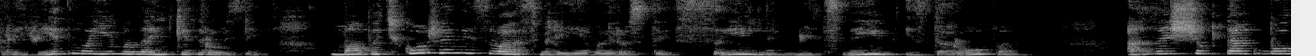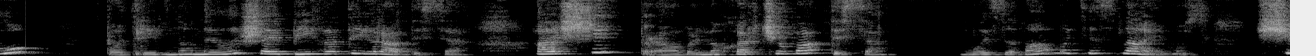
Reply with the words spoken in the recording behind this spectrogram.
Привіт, мої маленькі друзі! Мабуть, кожен із вас мріє вирости сильним, міцним і здоровим. Але щоб так було, потрібно не лише бігати і гратися, а ще й правильно харчуватися. Ми з вами дізнаємось, що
